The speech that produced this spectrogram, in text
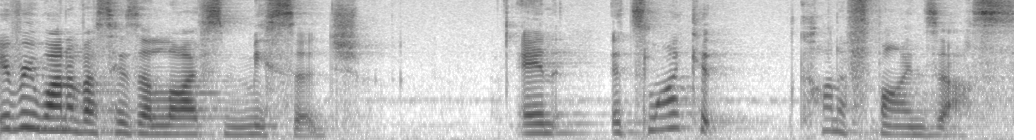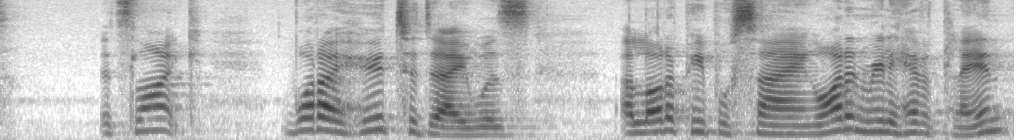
Every one of us has a life's message, and it's like it kind of finds us. It's like what I heard today was a lot of people saying, oh, I didn't really have a plan.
